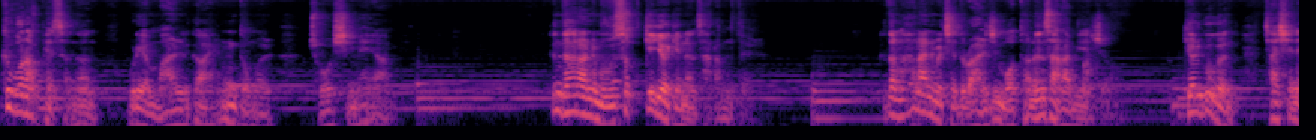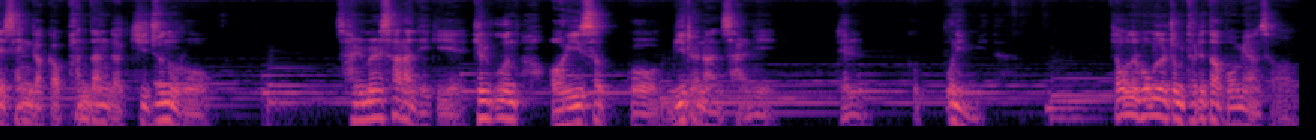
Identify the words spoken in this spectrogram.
그분 앞에서는 우리의 말과 행동을 조심해야 합니다. 근데 하나님을 우습게 여기는 사람들, 그다음 하나님을 제대로 알지 못하는 사람이죠. 결국은 자신의 생각과 판단과 기준으로 삶을 살아내기에 결국은 어리석고 미련한 삶이 될 것 뿐입니다. 자, 오늘 본문을 좀 들여다보면서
